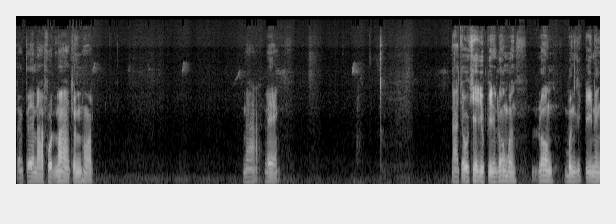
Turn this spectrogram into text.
ตั้งแต่หนาฝนมาจนหอดหน้าแรงน่าจะโอเคอยู่ปีหนึงลองเบิงลองเบิงสักปีหนึ่ง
